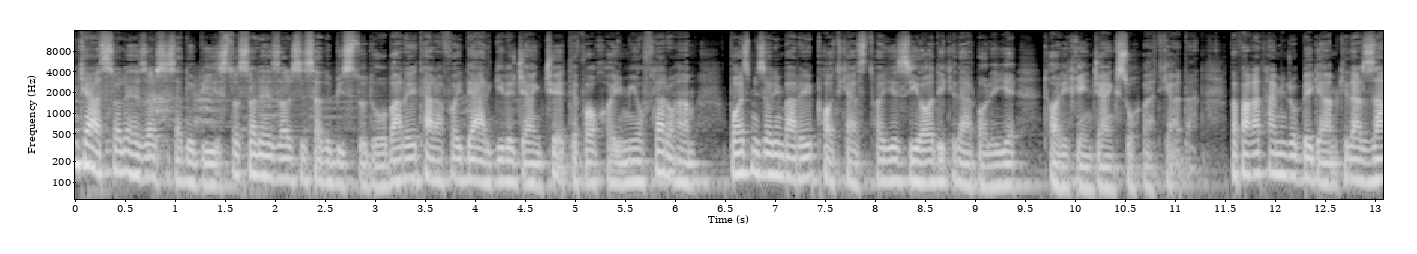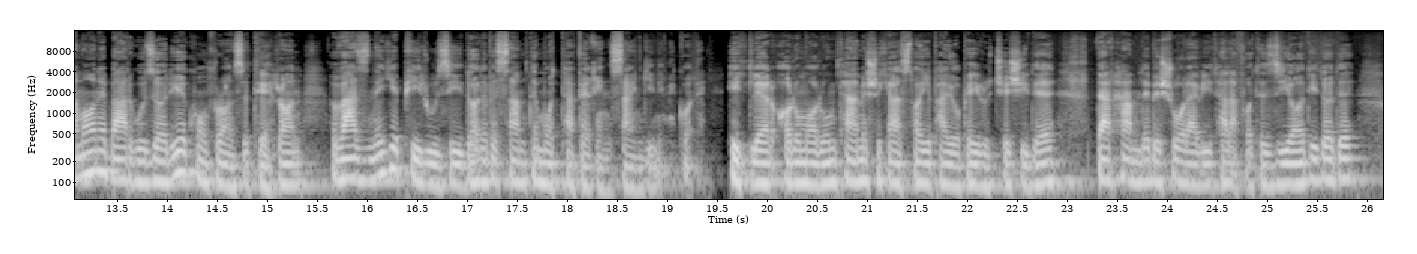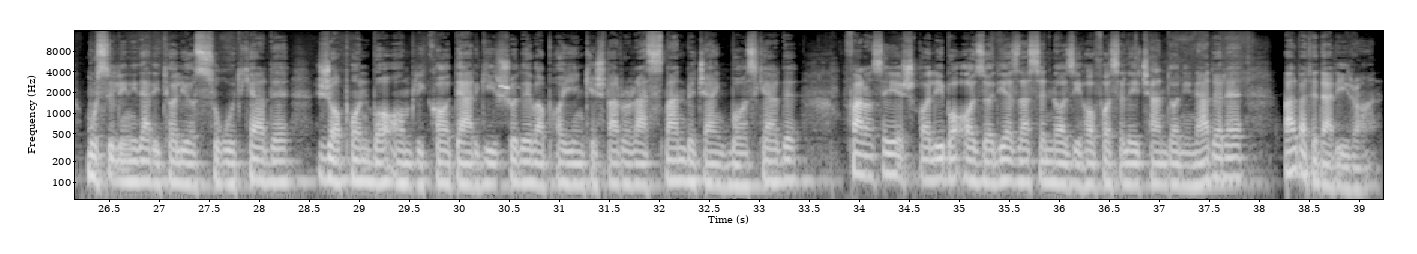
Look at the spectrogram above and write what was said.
اینکه از سال 1320 تا سال 1322 برای طرفهای درگیر جنگ چه اتفاقهایی میفته رو هم باز می‌ذاریم برای پادکست های زیادی که درباره تاریخ این جنگ صحبت کردن. و فقط همین رو بگم که در زمان برگزاری کنفرانس تهران وزنه پیروزی داره به سمت متفقین سنگینی می‌کنه. هیتلر آروم آروم طعم شکست های پیاپی رو چشیده در حمله به شوروی تلفات زیادی داده موسولینی در ایتالیا سقوط کرده ژاپن با آمریکا درگیر شده و پای این کشور رو رسما به جنگ باز کرده. فرانسه اشغالی با آزادی از دست نازی ها فاصله چندانی نداره. و البته در ایران.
